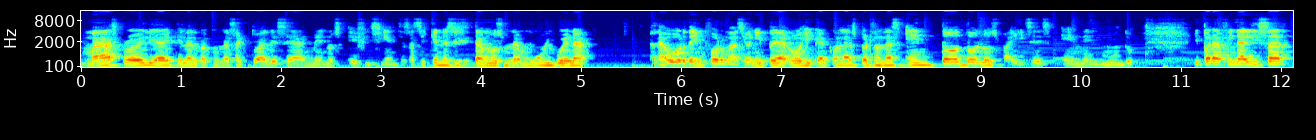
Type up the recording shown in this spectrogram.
más probabilidad de que las vacunas actuales sean menos eficientes. Así que necesitamos una muy buena labor de información y pedagógica con las personas en todos los países en el mundo. Y para finalizar,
